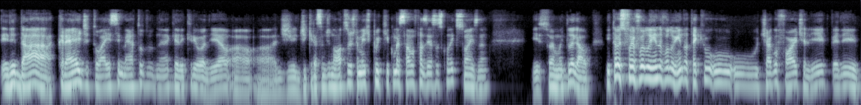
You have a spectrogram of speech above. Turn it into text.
ele dá crédito a esse método né, que ele criou ali a, a, a, de, de, criação de notas, justamente porque começava a fazer essas conexões, né? Isso é muito legal. Então, isso foi evoluindo, evoluindo, até que o, o, o Thiago Forte ali, ele,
